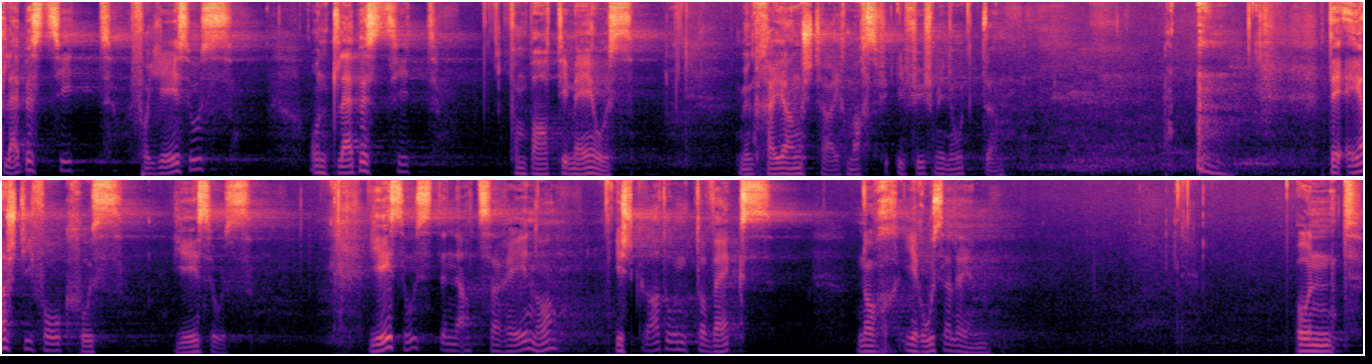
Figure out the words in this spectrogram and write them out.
die Lebenszeit von Jesus und die Lebenszeit von Bartimäus. Wir müssen keine Angst haben, ich mache es in fünf Minuten. Der erste Fokus, Jesus. Jesus, der Nazarener, ist gerade unterwegs nach Jerusalem. Und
